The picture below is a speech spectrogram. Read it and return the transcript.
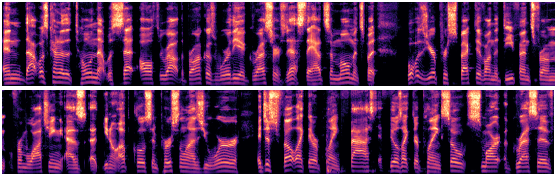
And that was kind of the tone that was set all throughout. The Broncos were the aggressors. Yes, they had some moments, but what was your perspective on the defense from from watching as uh, you know up close and personal as you were? It just felt like they were playing fast. It feels like they're playing so smart aggressive.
